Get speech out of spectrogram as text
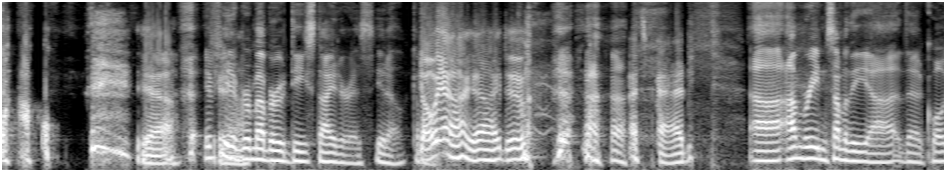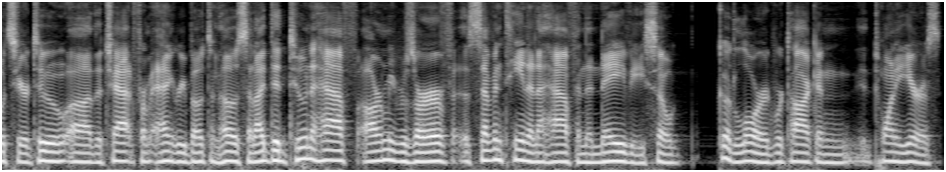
wow. yeah. If you remember who Dee Snider is, you know. Oh on. yeah, yeah, I do. uh, That's bad. I'm reading some of the uh, the quotes here too. Uh, the chat from Angry Boats and Hoes said, "I did two and a half Army Reserve, uh, 17 and a half in the Navy. So, good lord, we're talking 20 years.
